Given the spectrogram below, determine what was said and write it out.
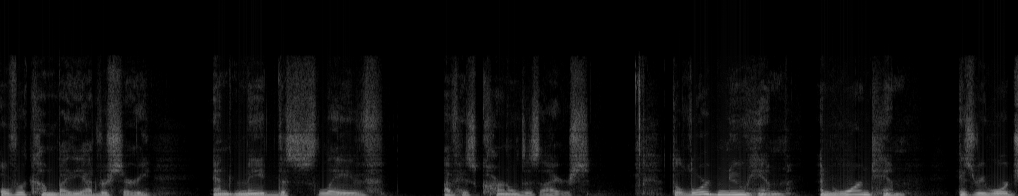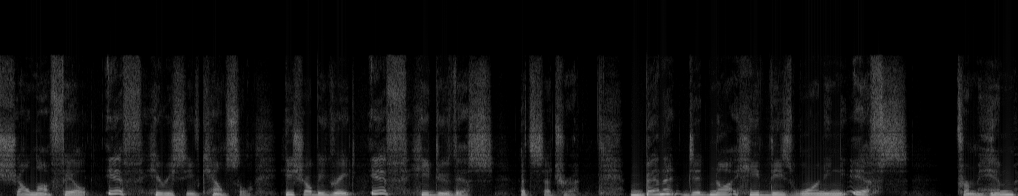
overcome by the adversary and made the slave of his carnal desires. The Lord knew him and warned him. His reward shall not fail if he receive counsel. He shall be great if he do this, etc. Bennett did not heed these warning ifs from him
